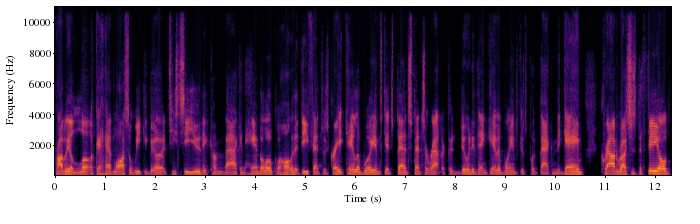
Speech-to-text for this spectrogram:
probably a look ahead loss a week ago to TCU. They come back and handle Oklahoma. The defense was great. Caleb Williams gets benched. Spencer Rattler couldn't do anything. Caleb Williams gets put back in the game. Crowd rushes the field.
